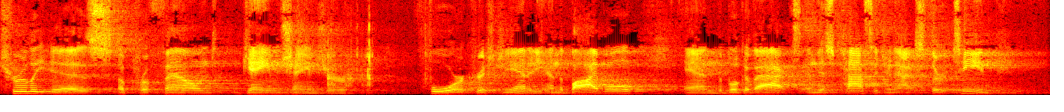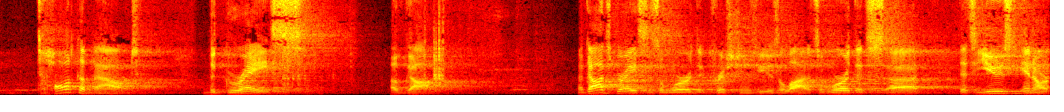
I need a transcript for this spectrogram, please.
truly is a profound game changer for Christianity. And the Bible and the book of Acts and this passage in Acts 13 talk about the grace of God. Now, God's grace is a word that Christians use a lot. It's a word that's, uh, that's used in our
